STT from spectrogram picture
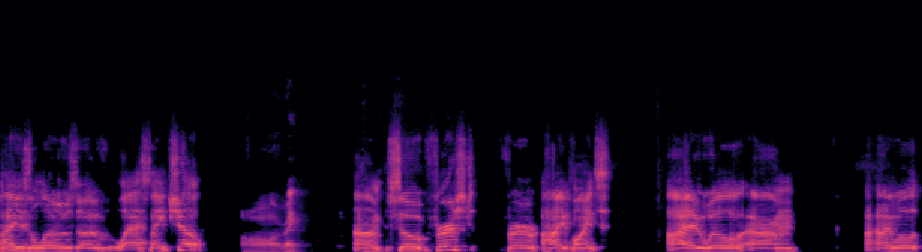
highs and lows of last night's show. All right. Um. So first, for high points, I will um I will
